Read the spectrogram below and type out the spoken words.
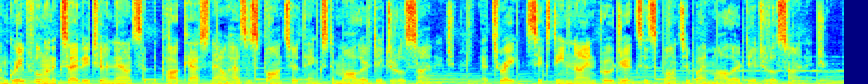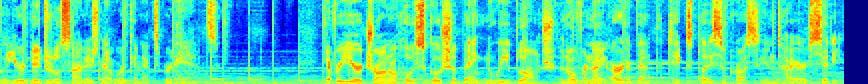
I'm grateful and excited to announce that the podcast now has a sponsor thanks to Mahler Digital Signage. That's right, 16.9 Projects is sponsored by Mahler Digital Signage. Put your digital signage network in expert hands. Every year, Toronto hosts Scotiabank Nuit Blanche, an overnight art event that takes place across the entire city.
